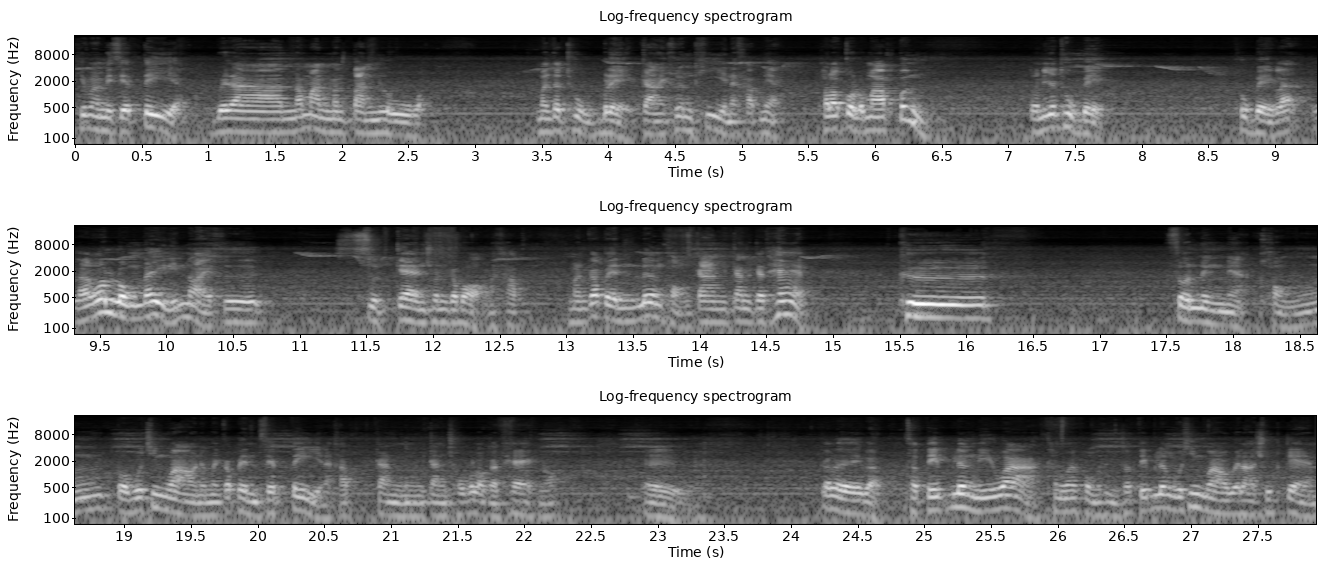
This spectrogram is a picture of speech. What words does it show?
ที่มันมีเซฟตี้อะเวลาน้ำมันมันตันรูอะมันจะถูกเบรกการเคลื่อนที่นะครับ เนี่ย พอเรากดออกมาปึ้ง ตัวนี้จะถูกเบรก ถูกเบรกแล้ว แล้วก็ลงได้อีกนิดหน่อยคือ สุดแกนชนกระบอกนะครับ มันก็เป็นเรื่องของการการกระแทก คือ ส่วนหนึ่งเนี่ยของตัวบูชิ่งวาลเนี่ยมันก็เป็นเซฟตี้นะครับการการชกเรากระแทกเนาะเออก็เลยแบบสติปเรื่องนี้ว่าทำไมผมถึงสติปเรื่องบูชิ่งวาลเวลาชุบแกน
